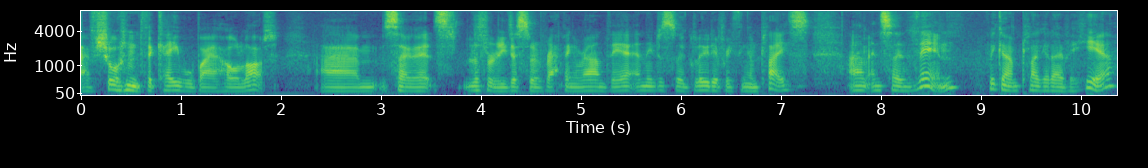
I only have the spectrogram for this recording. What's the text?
I've shortened the cable by a whole lot um, so it's literally just sort of wrapping around there and then just sort of glued everything in place um, and so then we go and plug it over here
